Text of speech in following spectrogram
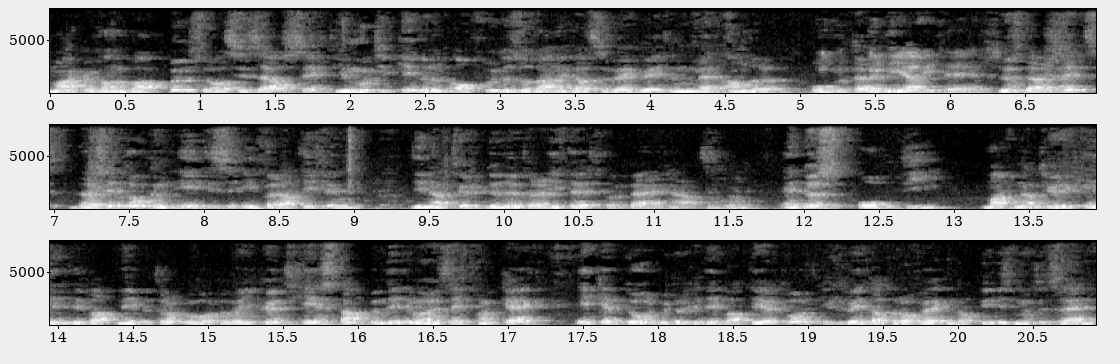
maken van een bepaald punt, zoals je zelf zegt, je moet je kinderen opvoeden zodanig dat ze wegweten met andere overtuigingen. Dus daar, zit, daar zit ook een ethische imperatief in, die natuurlijk de neutraliteit voorbij gaat. Mhm. En dus ook die mag natuurlijk in het debat mee betrokken worden. Want je kunt geen standpunt nemen waar je zegt van kijk, ik heb door hoe er gedebatteerd wordt, ik weet dat er afwijkende opinies moeten zijn,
